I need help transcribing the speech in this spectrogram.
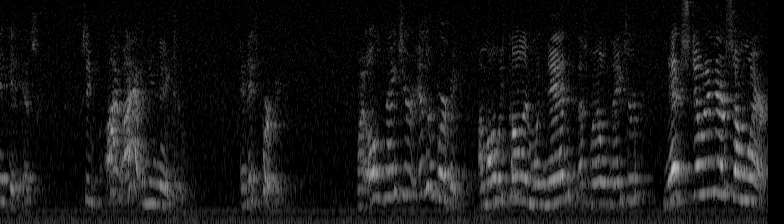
think it is. See, I, I have a new nature, and it's perfect. My old nature isn't perfect. I'm always calling one Ned. That's my old nature. Ned's still in there somewhere.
